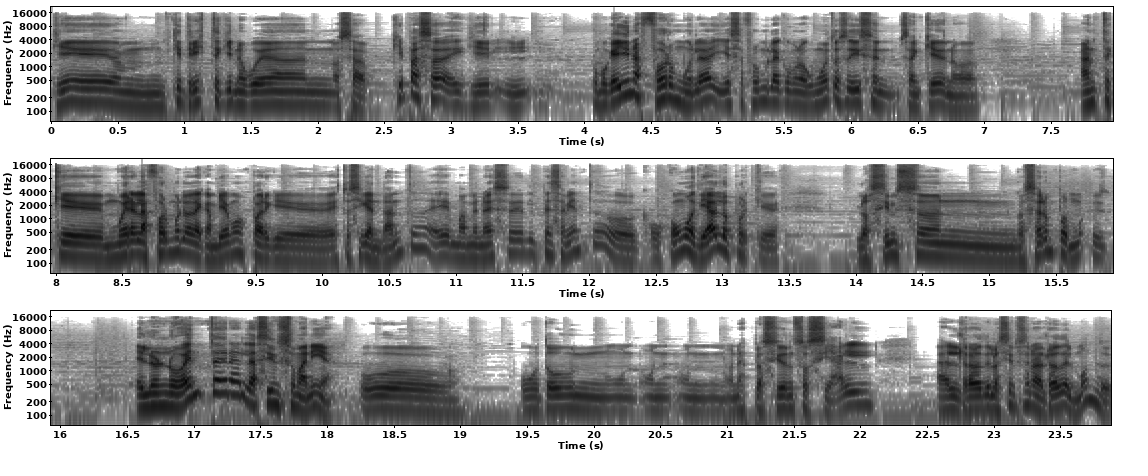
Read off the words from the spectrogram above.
Qué, mm, qué, triste que no puedan. O sea, ¿qué pasa? Que, como que hay una fórmula y esa fórmula, como los muertos se dicen, ¿saben qué? No, antes que muera la fórmula, la cambiamos para que esto siga andando. ¿Es más o menos ese el pensamiento? ¿O, cómo diablos? Porque los Simpsons gozaron por. En los 90 era la Simpsomanía. Hubo, hubo toda una explosión social alrededor de los Simpsons, alrededor del mundo.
